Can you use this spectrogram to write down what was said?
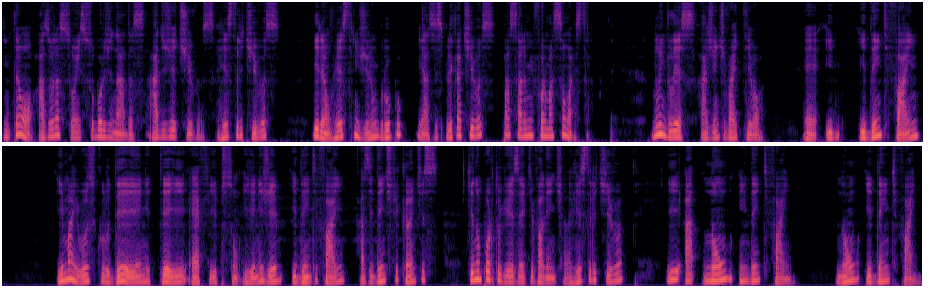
Então, ó, as orações subordinadas adjetivas restritivas irão restringir um grupo e as explicativas passar uma informação extra. No inglês, a gente vai ter ó, é, identifying, I maiúsculo D N T I F Y I N G, identifying, as identificantes, que no português é equivalente à restritiva, e a non-identifying, non-identifying,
